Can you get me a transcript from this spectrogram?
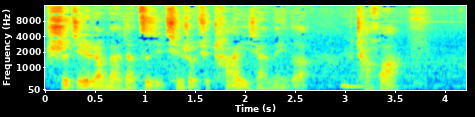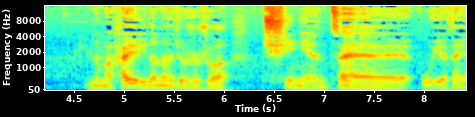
实际让大家自己亲手去插一下那个插花。那么还有一个呢，就是说去年在五月份，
